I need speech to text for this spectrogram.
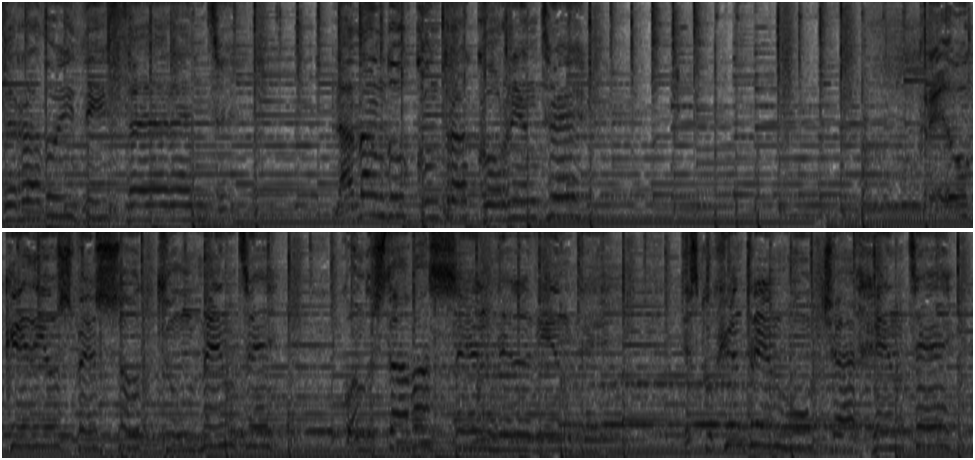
aferrado y diferente, nadando contra corriente. Creo que Dios besó tu mente cuando estabas en el vientre, te escogió entre mucha gente.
